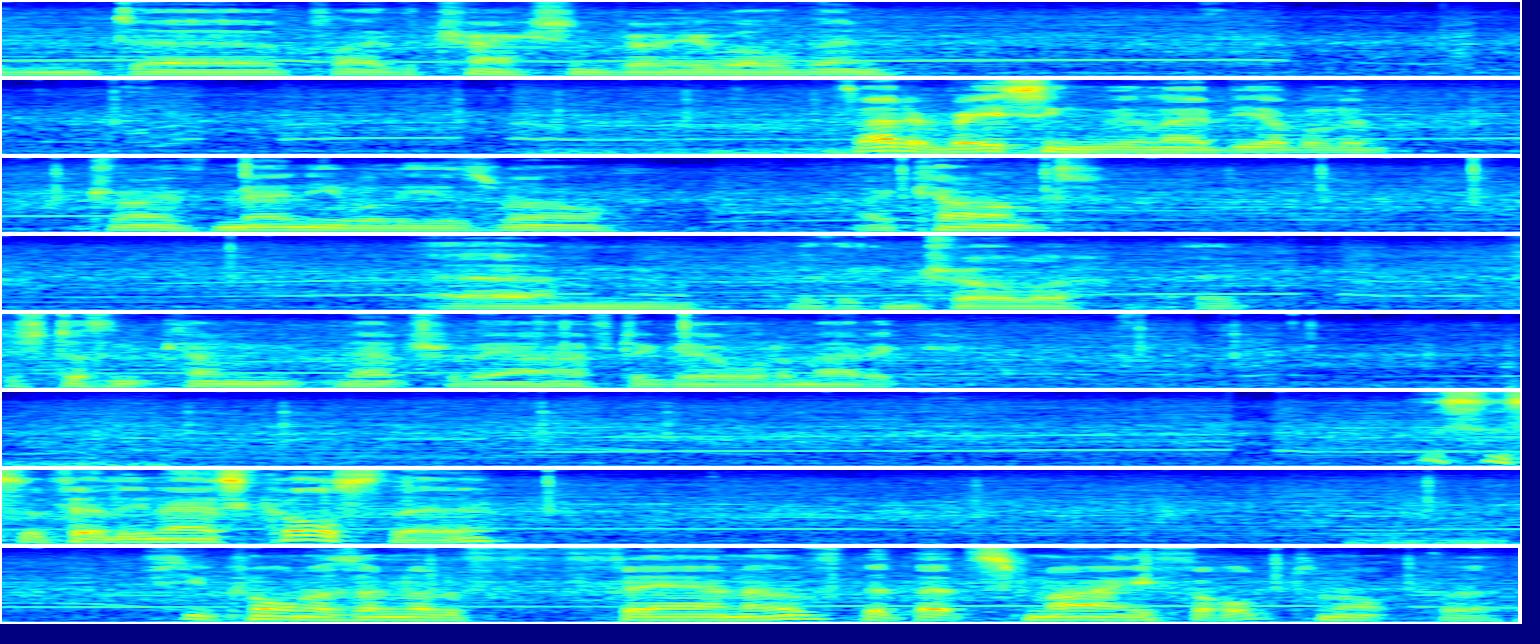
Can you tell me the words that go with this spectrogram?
Uh, didn't uh, apply the traction very well then. If I had a racing wheel I'd be able to drive manually as well. I can't um, with the controller. It just doesn't come naturally. I have to go automatic. This is a fairly nice course there. A few corners I'm not a fan of, but that's my fault, not the,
